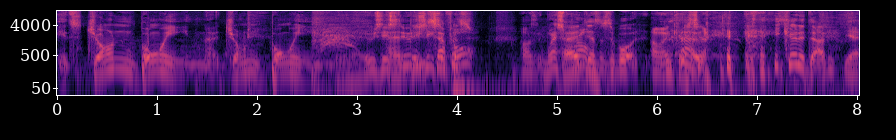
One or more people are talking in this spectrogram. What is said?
It's John Boyne. John Boyne. Who's his? And Who does he suffers- support? Oh, West Uh, Brom. he doesn't support. Oh, okay. No. he could have done. Yeah.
